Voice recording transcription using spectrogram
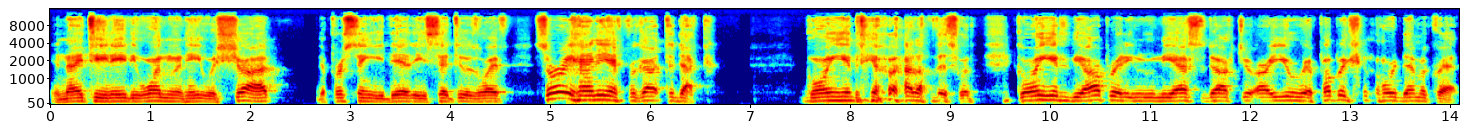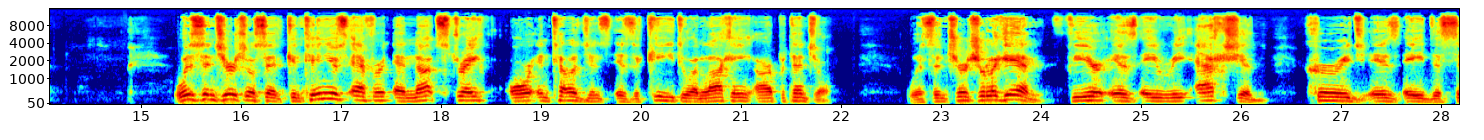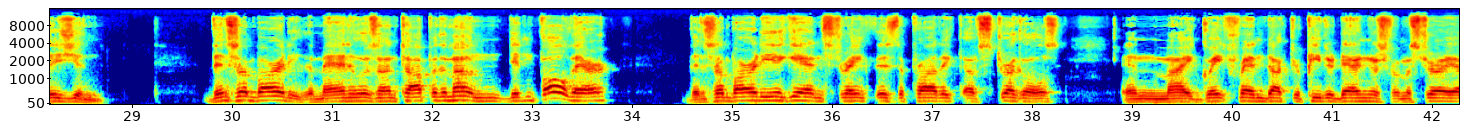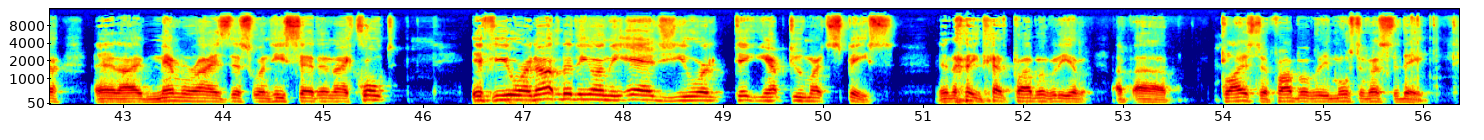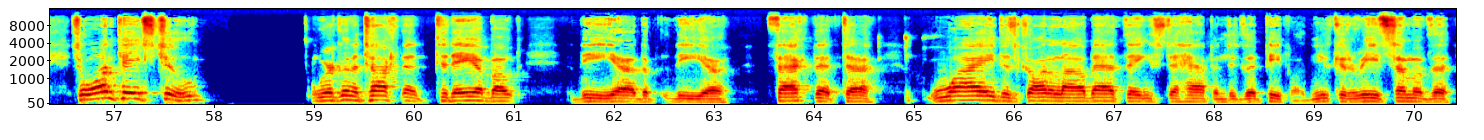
In 1981, when he was shot, the first thing he did, he said to his wife, Sorry, honey, I forgot to duck. Going into the, I love this one. Going into the operating room, he asked the doctor, Are you a Republican or Democrat? Winston Churchill said, Continuous effort and not strength or intelligence is the key to unlocking our potential. Winston Churchill again fear is a reaction, courage is a decision. Vince Lombardi, the man who was on top of the mountain, didn't fall there. Vince Lombardi again, strength is the product of struggles. And my great friend, Dr. Peter Daniels from Australia, and I memorized this one. He said, and I quote, if you are not living on the edge, you are taking up too much space. And I think that probably uh, uh, applies to probably most of us today. So on page two, we're going to talk today about the uh, the the uh, fact that uh, why does God allow bad things to happen to good people? And you can read some of the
